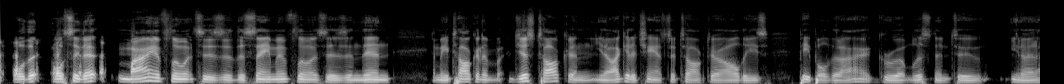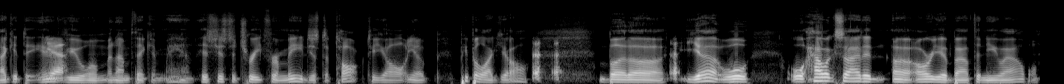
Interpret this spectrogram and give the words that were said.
Well, that. Well, see that my influences are the same influences, and then I mean, talking about just talking. You know, I get a chance to talk to all these people that I grew up listening to. You know, and I get to interview them, and I'm thinking, man, it's just a treat for me just to talk to y'all. You know, people like y'all. but uh, yeah. Well, well, how excited uh, are you about the new album?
